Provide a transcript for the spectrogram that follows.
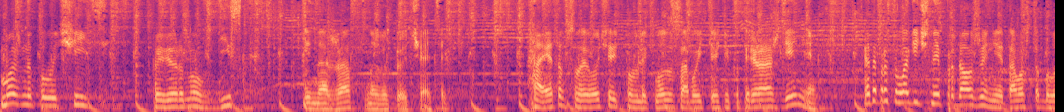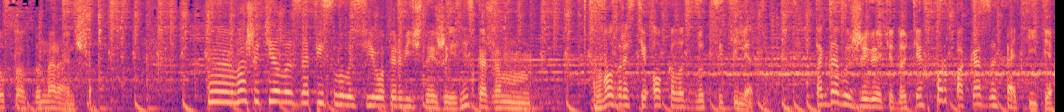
можно получить, повернув диск и нажав на выключатель. А это, в свою очередь, повлекло за собой технику перерождения. Это просто логичное продолжение того, что было создано раньше. Э, ваше тело записывалось в его первичной жизни, скажем, в возрасте около 20 лет. Тогда вы живете до тех пор, пока захотите.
